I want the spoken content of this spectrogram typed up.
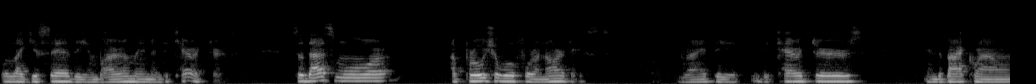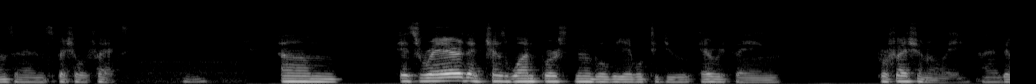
Or like you said, the environment and the characters. So that's more approachable for an artist, right? The, the characters and the backgrounds and special effects. Mm-hmm. Um, it's rare that just one person will be able to do everything professionally. Uh, they,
